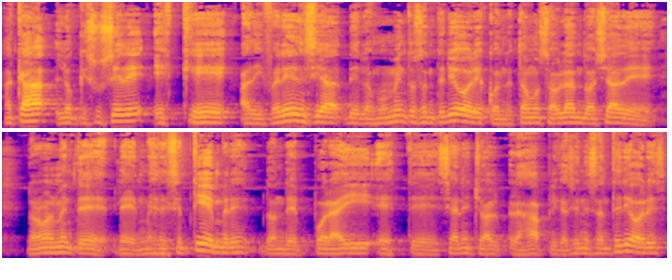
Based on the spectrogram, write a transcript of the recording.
Acá lo que sucede es que, a diferencia de los momentos anteriores, cuando estamos hablando allá de normalmente del mes de septiembre, donde por ahí este, se han hecho las aplicaciones anteriores,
